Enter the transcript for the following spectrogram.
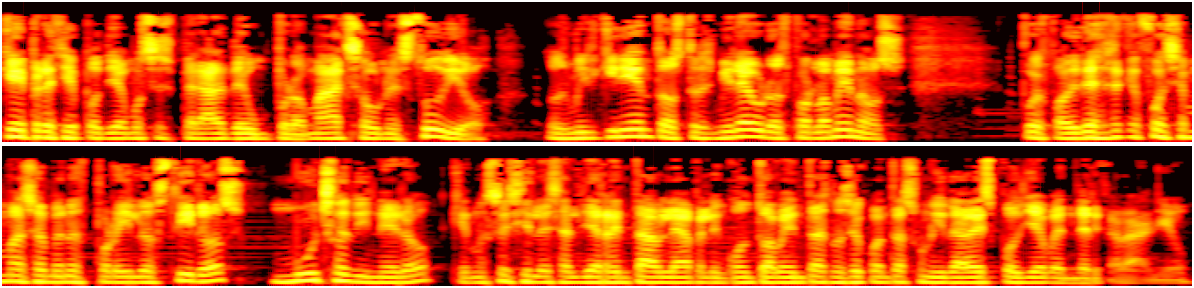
¿qué precio podríamos esperar de un Pro Max o un Studio? ¿2.500, 3.000 euros por lo menos? Pues podría ser que fuesen más o menos por ahí los tiros, mucho dinero, que no sé si le saldría rentable a Apple en cuanto a ventas, no sé cuántas unidades podría vender cada año.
